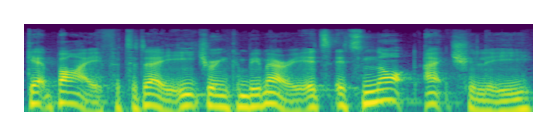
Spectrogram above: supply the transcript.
get by for today, eat, drink, and be merry. It's, it's not actually,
